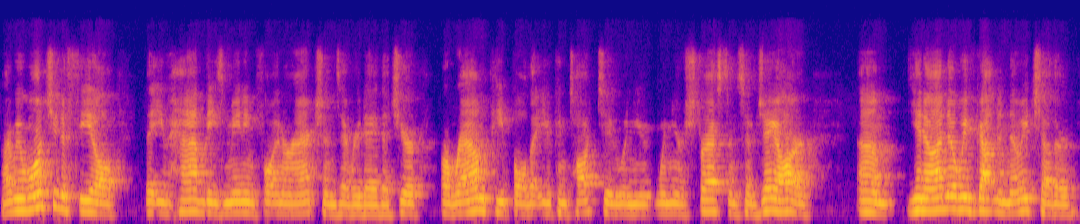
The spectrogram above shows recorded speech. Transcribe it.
Right? We want you to feel that you have these meaningful interactions every day, that you're around people that you can talk to when you when you're stressed. And so JR, um, you know, I know we've gotten to know each other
